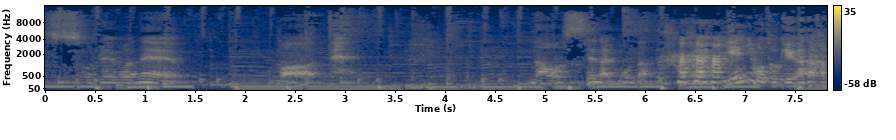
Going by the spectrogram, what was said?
すね。それはねまあ直せないもんなんですかね。家にも時計がなかっ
